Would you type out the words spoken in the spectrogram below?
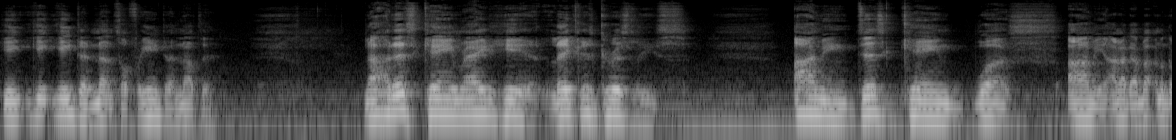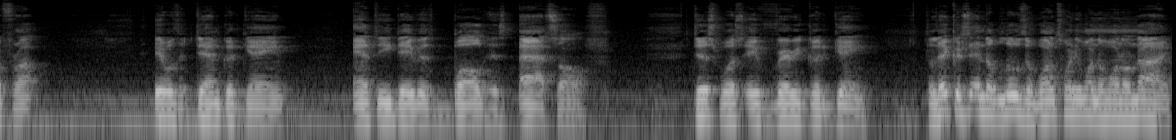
he, he, he ain't done nothing so far. He ain't done nothing. Now this game right here, Lakers Grizzlies. I mean, this game was. I mean, I'm not, I'm not, I'm not gonna front. It was a damn good game. Anthony Davis balled his ass off. This was a very good game. The Lakers end up losing 121 to 109.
